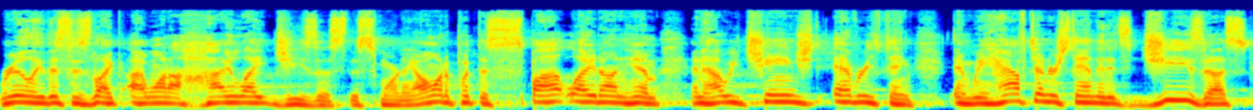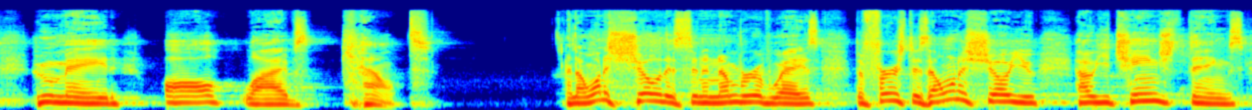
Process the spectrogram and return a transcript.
Really, this is like, I want to highlight Jesus this morning. I want to put the spotlight on him and how he changed everything. And we have to understand that it's Jesus who made all lives count. And I want to show this in a number of ways. The first is I want to show you how he changed things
